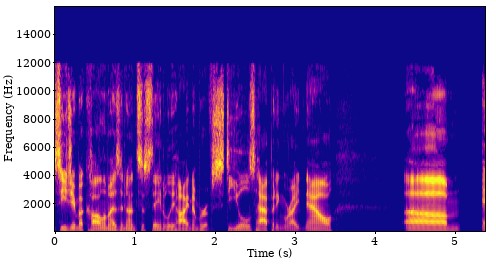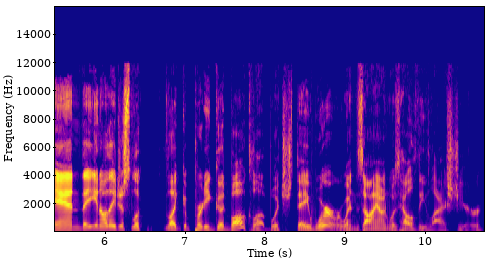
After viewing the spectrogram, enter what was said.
CJ McCollum has an unsustainably high number of steals happening right now. Um, and they, you know, they just look like a pretty good ball club, which they were when Zion was healthy last year.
